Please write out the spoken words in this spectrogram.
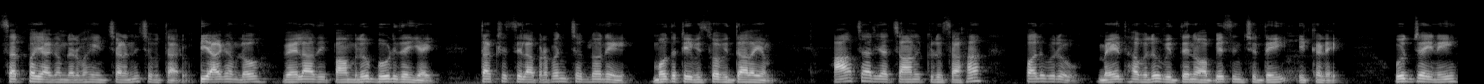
సర్పయాగం నిర్వహించాడని చెబుతారు. ఈ యాగంలో వేలాది పాములు బూడిదయ్యాయి. తక్షశిల ప్రపంచంలోనే మొదటి విశ్వవిద్యాలయం. ఆచార్య చాణక్యుడు సహా పలువురు మేధావులు విద్యను అభ్యసించింది ఇక్కడే. ఉజ్జయిని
